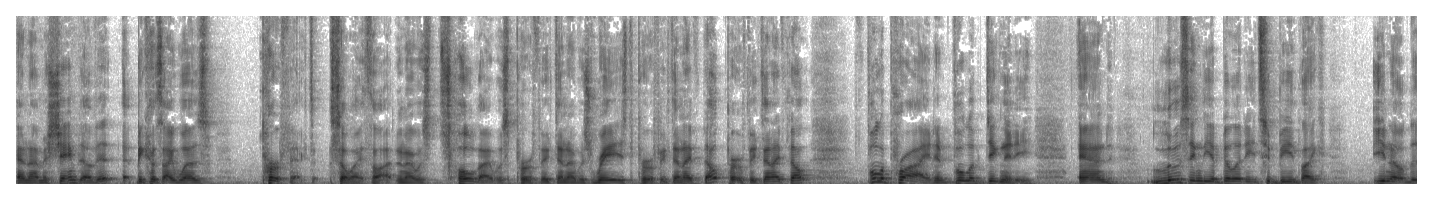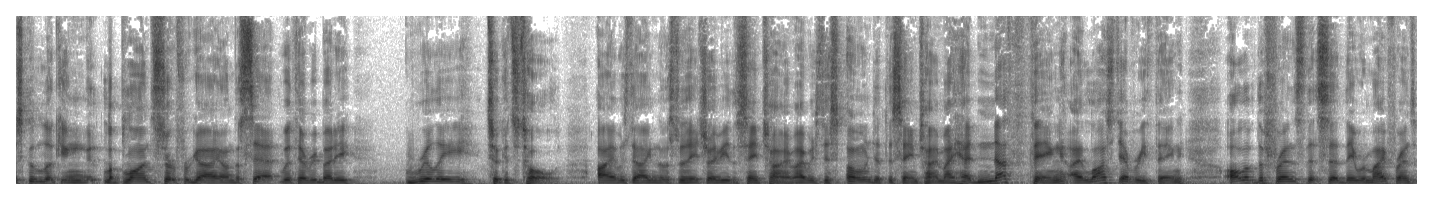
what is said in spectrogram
and I'm ashamed of it because I was perfect. So I thought, and I was told I was perfect, and I was raised perfect, and I felt perfect, and I felt full of pride and full of dignity, and losing the ability to be like you know, this good looking blonde surfer guy on the set with everybody really took its toll. I was diagnosed with HIV at the same time. I was disowned at the same time. I had nothing. I lost everything. All of the friends that said they were my friends,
